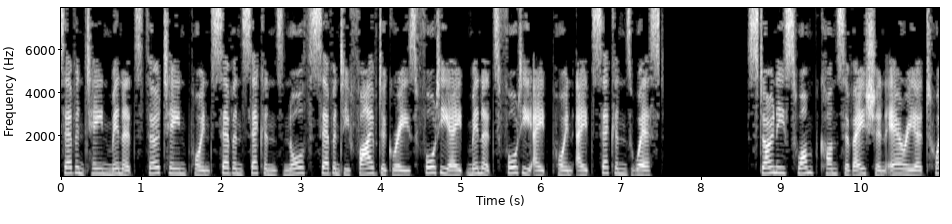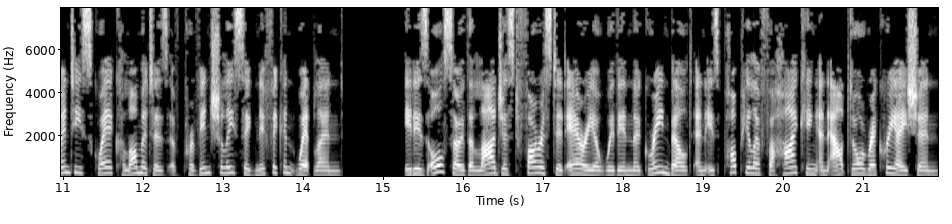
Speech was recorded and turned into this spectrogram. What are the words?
17 minutes 13.7 seconds north 75 degrees 48 minutes 48.8 seconds west Stony Swamp Conservation Area 20 square kilometers of provincially significant wetland It is also the largest forested area within the Greenbelt and is popular for hiking and outdoor recreation.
